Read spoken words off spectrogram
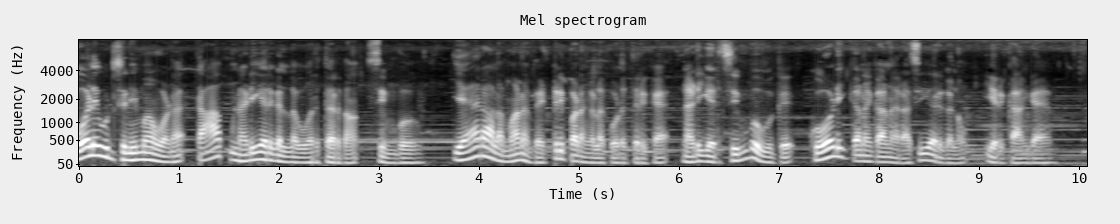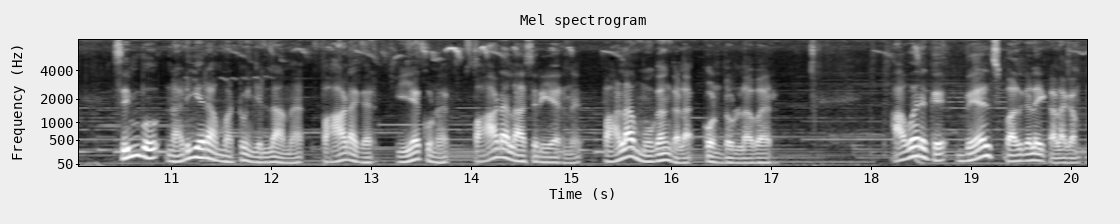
கோலிவுட் சினிமாவோட டாப் நடிகர்களில் ஒருத்தர் தான் சிம்பு. ஏராளமான வெற்றி படங்களை கொடுத்துருக்க நடிகர் சிம்புவுக்கு கோடிக்கணக்கான ரசிகர்களும் இருக்காங்க. சிம்பு நடிகராக மட்டும் இல்லாமல் பாடகர் இயக்குனர் பாடலாசிரியர்னு பல முகங்களை கொண்டுள்ளவர். அவருக்கு வேல்ஸ் பல்கலைக்கழகம்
